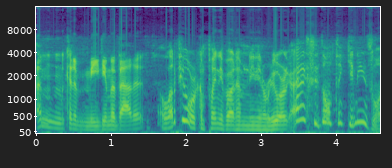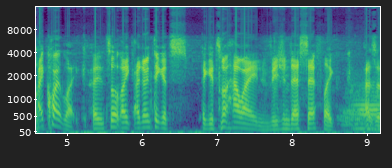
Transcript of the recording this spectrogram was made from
I'm, I'm kind of medium about it. A lot of people were complaining about him needing a rework. I actually don't think he needs one. I quite like. It's not like I don't think it's like it's not how I envisioned SF like as a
